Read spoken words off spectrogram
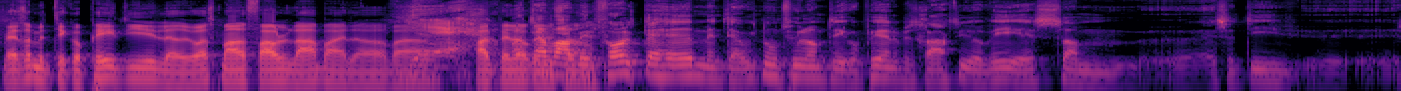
Hvad så med DKP? De lavede jo også meget fagligt arbejde og var Ja, ret og der var velorganiseret. vel folk, der havde, men der er jo ikke nogen tvivl om, at DKP'erne betragtede jo VS som, øh, altså de, øh,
